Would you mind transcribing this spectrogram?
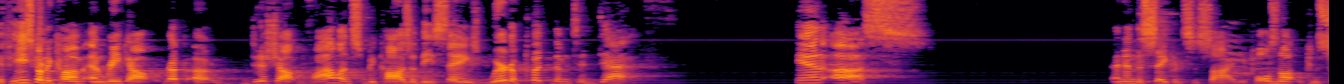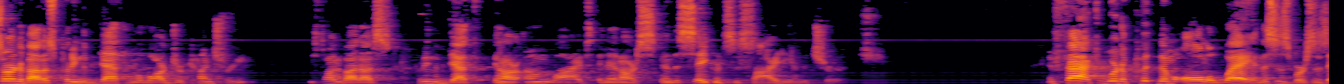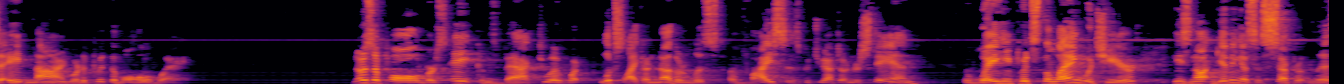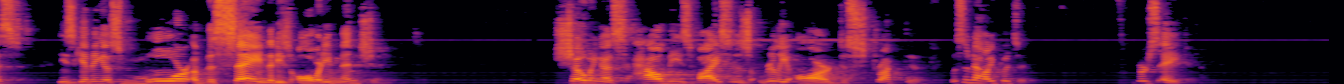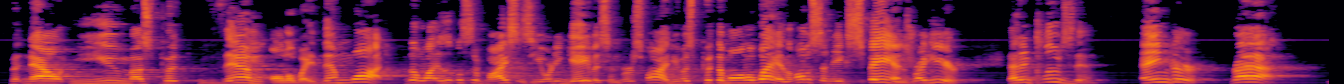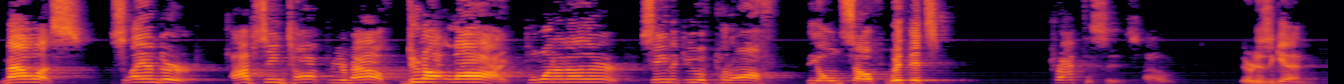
If he's going to come and wreak out, rep, uh, dish out violence because of these things, we're to put them to death in us and in the sacred society. Paul's not concerned about us putting them to death in the larger country. He's talking about us putting them to death in our own lives and in, our, in the sacred society in the church. In fact, we're to put them all away. And this is verses 8 and 9. We're to put them all away. Notice that Paul in verse 8 comes back to a, what looks like another list of vices, but you have to understand the way he puts the language here. He's not giving us a separate list, he's giving us more of the same that he's already mentioned, showing us how these vices really are destructive. Listen to how he puts it. Verse 8 but now you must put them all away. Them what? The list of vices he already gave us in verse 5. You must put them all away. And then all of a sudden he expands right here. That includes them anger, wrath, malice, slander, obscene talk from your mouth. Do not lie to one another, seeing that you have put off the old self with its practices. Oh, there it is again.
